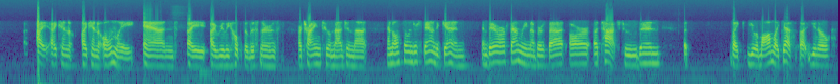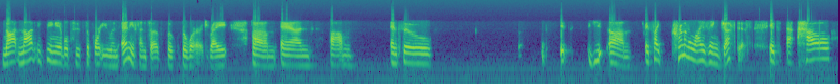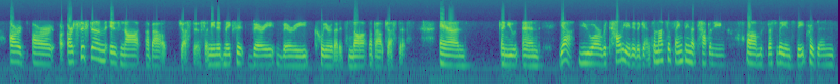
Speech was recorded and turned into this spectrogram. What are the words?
I, I can, I can only, and I, I really hope the listeners are trying to imagine that and also understand again. And there are family members that are attached who then uh, like your mom, like yes, uh, you know, not not being able to support you in any sense of the, the word, right? Um, and um, and so it, you, um, it's like criminalizing justice. It's how our, our, our system is not about justice. I mean, it makes it very, very clear that it's not about justice. And, and you, and yeah, you are retaliated against. And that's the same thing that's happening, um, especially in state prisons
